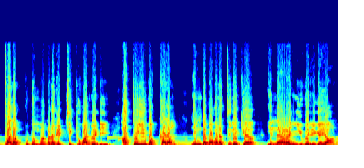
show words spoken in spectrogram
പല കുടുംബങ്ങളെ രക്ഷിക്കുവാൻ വേണ്ടി ആ ദൈവക്കരം നിന്റെ ഭവനത്തിലേക്ക് ഇന്ന് ഇറങ്ങി വരികയാണ്.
